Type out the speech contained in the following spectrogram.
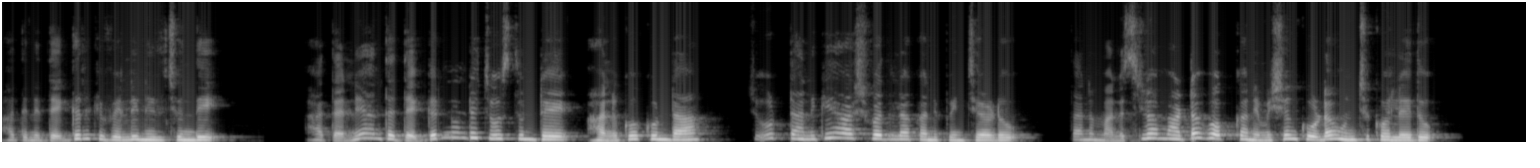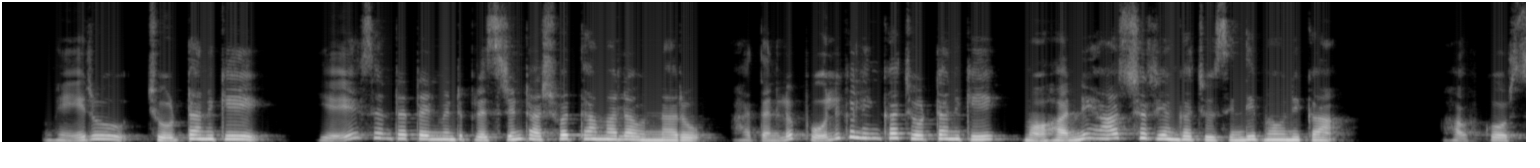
అతని దగ్గరికి వెళ్ళి నిల్చుంది. అతన్ని అంత దగ్గర నుండి చూస్తుంటే అనుకోకుండా చూడటానికి ఆశ్వదిలా కనిపించాడు. తన మనసులో మాట ఒక్క నిమిషం కూడా ఉంచుకోలేదు. మీరు చూడటానికి ఏఎస్ ఎంటర్టైన్మెంట్ ప్రెసిడెంట్ అశ్వత్థామలా ఉన్నారు? అతనిలో పోలికలు ఇంకా చూడటానికి మొహాన్ని ఆశ్చర్యంగా చూసింది మౌనిక. కోర్స్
